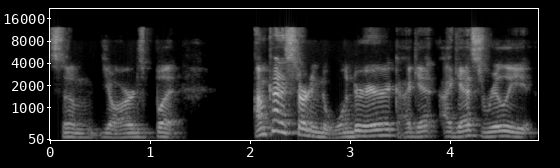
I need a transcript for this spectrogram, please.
some yards, but I'm kind of starting to wonder, Eric. I get I guess really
